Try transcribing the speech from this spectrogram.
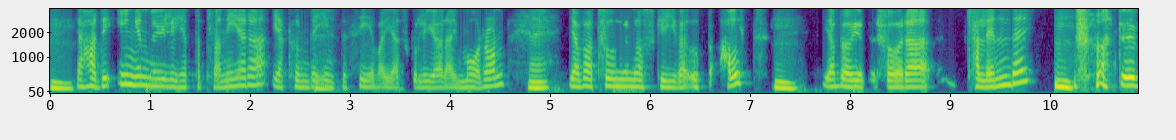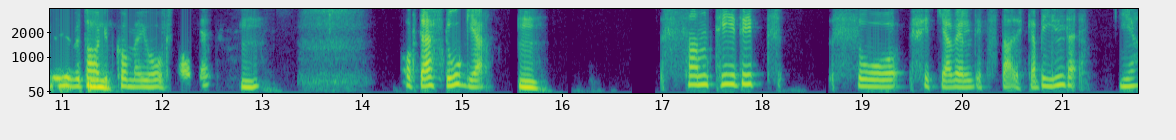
Mm. Jag hade ingen möjlighet att planera. Jag kunde mm. inte se vad jag skulle göra imorgon. Nej. Jag var tvungen att skriva upp allt. Mm. Jag började föra kalender mm. för att överhuvudtaget mm. komma ihåg saker. Mm. Och där stod jag. Samtidigt så fick jag väldigt starka bilder. Ja.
